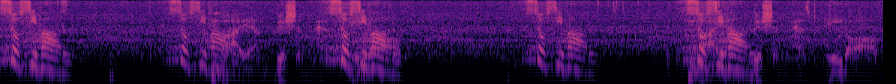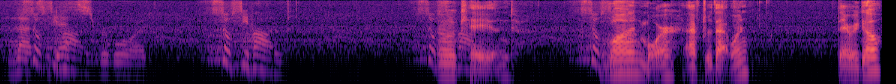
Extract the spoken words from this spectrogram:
Sosivaru. Sosivaru. My ambition has paid Sosivaru. Off. Sosivaru. My ambition has paid off. That's Sosivaru. death's reward. Sosivaru. Sosivaru. Okay, and one more after that one. There we go.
